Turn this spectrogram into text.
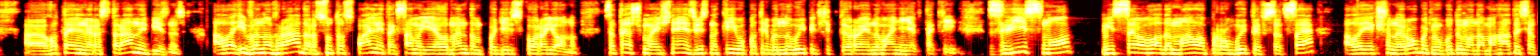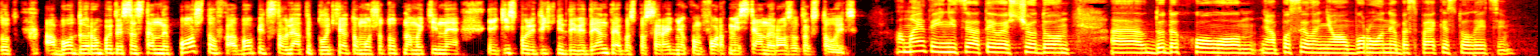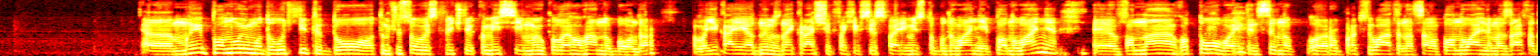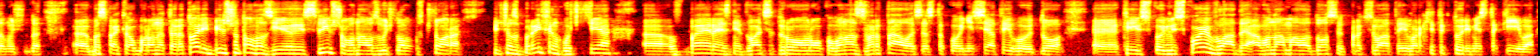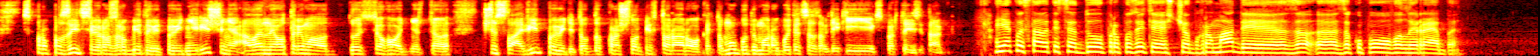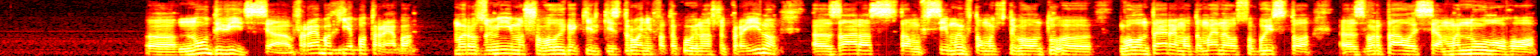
готельний ресторанний бізнес, але і виноградар суто спальний так само є елементом Подільського району. Це теж маячня, і звісно, Києву потрібен новий підхід до районування як такий. Звісно, місцева влада мала пробити все це, Але якщо не робить, ми будемо намагатися тут або доробити системний поштовх, або підставляти плече, тому що тут на меті не якісь політичні дивіденди, а безпосередньо комфорт містян і розвиток столиці. А маєте ініціативи щодо е, додаткового е, посилення оборони безпеки столиці? Е, Ми плануємо долучити до тимчасової слідчої комісії мою колегу Ганну Бондар, яка є одним з найкращих фахівців в сфері містобудування і планування. Е, Вона готова інтенсивно е, працювати над саме планувальними заходами щодо е, безпеки оборони території. Більше того, з її слів, що вона озвучила вчора під час брифінгу, ще в березні 22-го року вона зверталася з такою ініціативою до київської міської влади. А вона мала досвід працювати і в архітектурі міста Києва з пропозицією розробити відповідні рішення, але не отримала до сьогоднішнього числа відповіді. Тобто пройшло півтора роки. Тому будемо робити це завдяки її експертизі. Так. А як ви ставитеся до пропозиції, щоб громади е, закуповували реби? Е, Ну, дивіться, в ребах є потреба. Ми розуміємо, що велика кількість дронів атакує нашу країну. Е, Зараз там всі ми, в тому числі волонтеримо, до мене особисто зверталися минулого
